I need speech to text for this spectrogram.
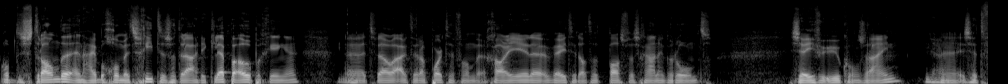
op de stranden. En hij begon met schieten zodra die kleppen open gingen. Eh, terwijl we uit de rapporten van de geallieerden weten dat het pas waarschijnlijk rond zeven uur kon zijn. Ja. Eh, is, het,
